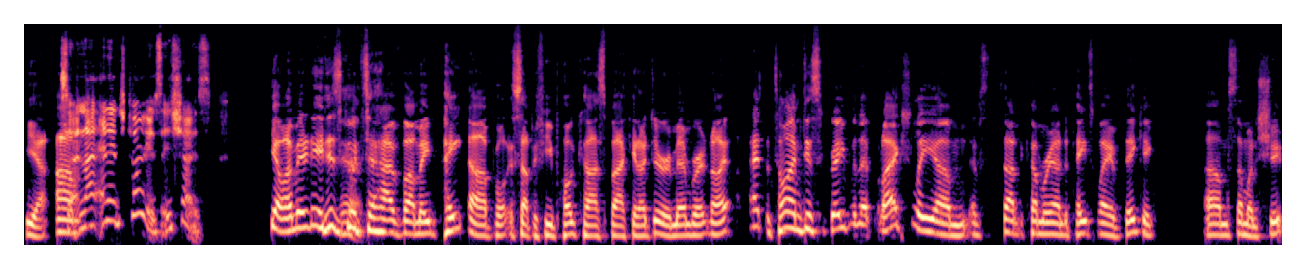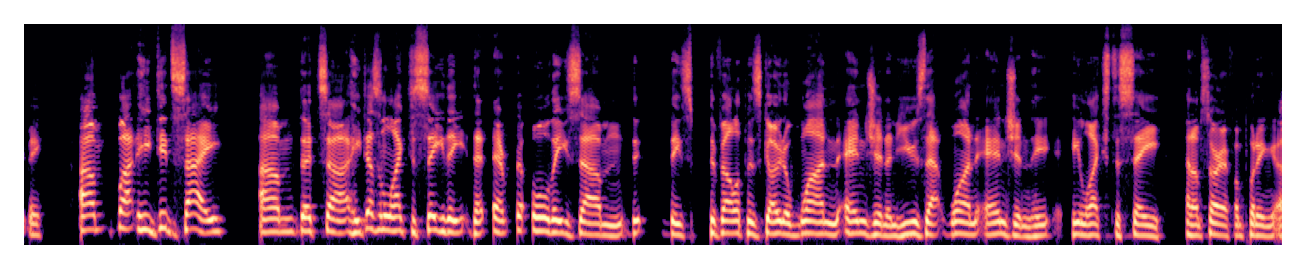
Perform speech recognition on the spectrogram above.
Yeah, um, so, and, that, and it shows. It shows. Yeah, I mean, it is yeah. good to have. I mean, Pete uh, brought this up a few podcasts back, and I do remember it. And I, at the time, disagreed with it, but I actually um, have started to come around to Pete's way of thinking. Um, someone shoot me. Um, but he did say um, that uh, he doesn't like to see the that all these um, th- these developers go to one engine and use that one engine. He he likes to see and I'm sorry if I'm putting uh,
